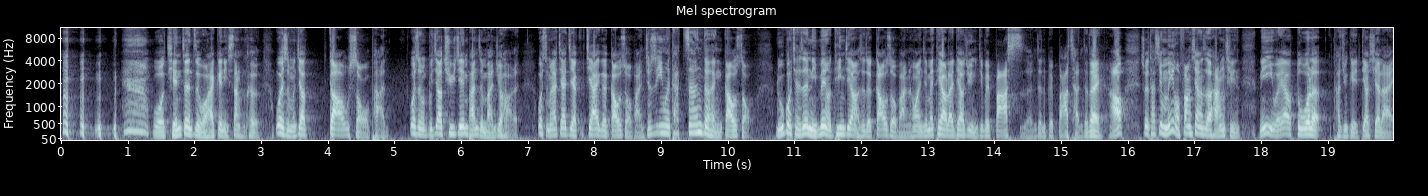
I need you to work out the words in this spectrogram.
我前阵子我还跟你上课，为什么叫高手盘？为什么不叫区间盘整盘就好了？为什么要加加加一个高手盘？就是因为它真的很高手。如果假设你没有听姜老师的高手盘的话，你这边跳来跳去，你就被扒死了，你真的被扒惨，对不对？好，所以它就没有方向的行情。你以为要多了，它就可以掉下来；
